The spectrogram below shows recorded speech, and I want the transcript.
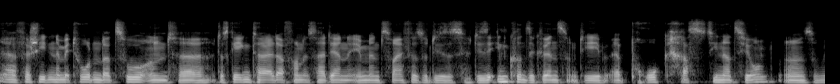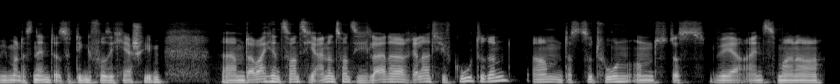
Äh, verschiedene Methoden dazu und äh, das Gegenteil davon ist halt dann eben im Zweifel so dieses, diese Inkonsequenz und die äh, Prokrastination, äh, so wie man das nennt, also Dinge vor sich herschieben. Ähm, da war ich in 2021 leider relativ gut drin, ähm, das zu tun und das wäre eins meiner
